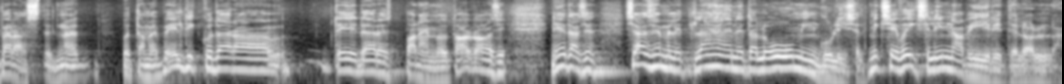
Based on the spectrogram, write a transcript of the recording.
pärast, et noh, et võtame peldikud ära teede äärest, paneme tagasi, nii edasi, selle asemel, et läheneda loominguliselt, miks ei võiks linnapiiridel olla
